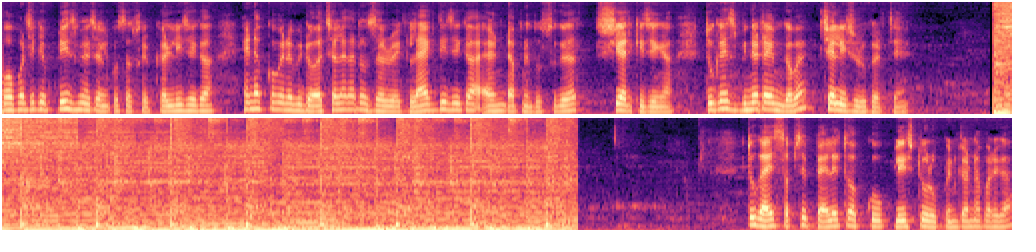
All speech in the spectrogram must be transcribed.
वो पर जाकर प्लीज़ मेरे चैनल को सब्सक्राइब कर लीजिएगा। एंड आपको मेरा वीडियो अच्छा लगा तो ज़रूर एक लाइक दीजिएगा एंड अपने दोस्तों के साथ शेयर कीजिएगा। तो गैस बिना टाइम गवाए, चलिए शुरू करते हैं। तो गाइज़ सबसे पहले तो आपको प्ले स्टोर ओपन करना पड़ेगा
